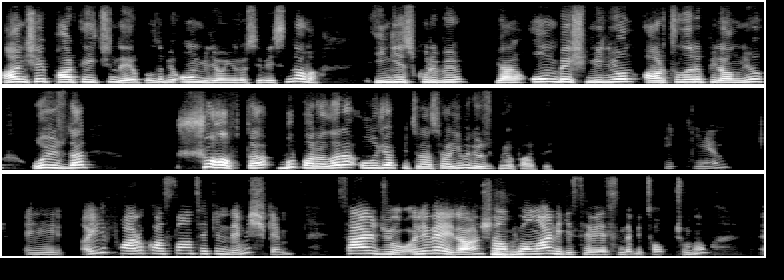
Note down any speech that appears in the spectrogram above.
Aynı şey Partey için de yapıldı. Bir 10 milyon euro seviyesinde ama İngiliz kulübü yani 15 milyon artıları planlıyor. O yüzden şu hafta bu paralara olacak bir transfer gibi gözükmüyor Partey. Peki. Ee, Ali Faruk Aslan Tekin demiş ki Sergio Oliveira Şampiyonlar Ligi seviyesinde bir topçu mu? Ee,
